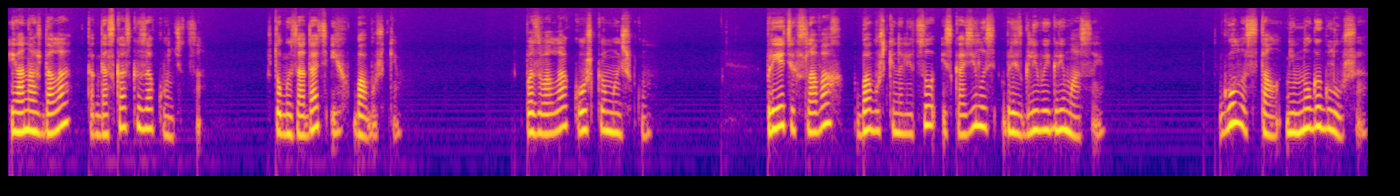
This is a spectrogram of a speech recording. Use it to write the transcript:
И она ждала, когда сказка закончится, чтобы задать их бабушке. Позвала кошка-мышку. При этих словах бабушкино лицо исказилось брезгливой гримасой. Голос стал немного глуше,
